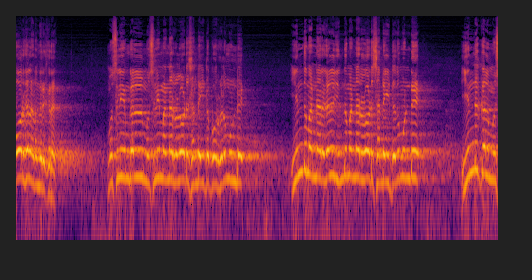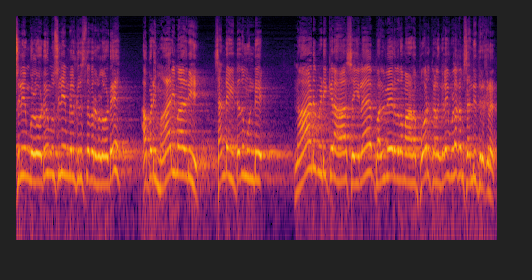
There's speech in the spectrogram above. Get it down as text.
போர்கள் நடந்திருக்கிறது. முஸ்லீம்கள் முஸ்லீம் மன்னர்களோடு சண்டையிட்ட போர்களும் உண்டு. இந்து மன்னர்கள் இந்து மன்னர்களோடு சண்டையிட்டதும் உண்டு. இந்துக்கள் முஸ்லீம்களோடு முஸ்லீம்கள் கிறிஸ்தவர்களோடு அப்படி மாறி மாறி சண்டையிட்டதும் உண்டு. நாடு பிடிக்கிற ஆசையில் பல்வேறு விதமான போர்க்களங்களை உலகம் சந்தித்திருக்கிறது.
